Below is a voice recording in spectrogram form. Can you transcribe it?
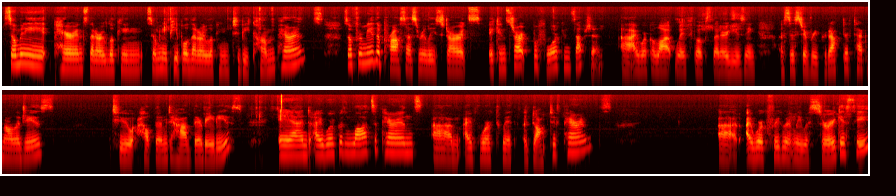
so many parents that are looking, so many people that are looking to become parents. So for me, the process really starts, it can start before conception. Uh, I work a lot with folks that are using assistive reproductive technologies to help them to have their babies. And I work with lots of parents. Um, I've worked with adoptive parents. Uh, I work frequently with surrogacy.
